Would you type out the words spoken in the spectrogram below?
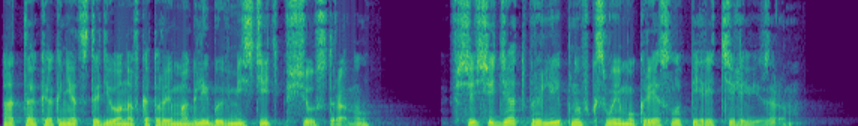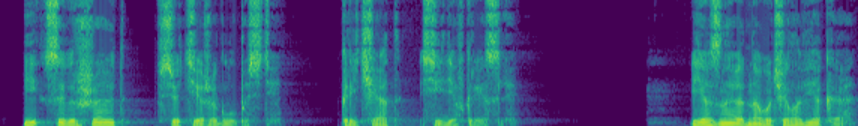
А так как нет стадионов, которые могли бы вместить всю страну, все сидят, прилипнув к своему креслу перед телевизором. И совершают все те же глупости кричат, сидя в кресле. Я знаю одного человека.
